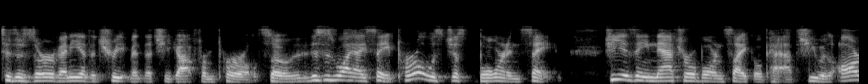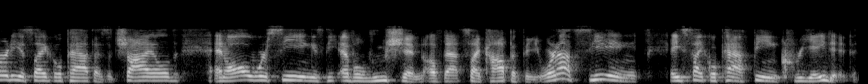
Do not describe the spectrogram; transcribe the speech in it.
to deserve any of the treatment that she got from Pearl. So this is why I say Pearl was just born insane. She is a natural born psychopath. She was already a psychopath as a child, and all we're seeing is the evolution of that psychopathy. We're not seeing a psychopath being created.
